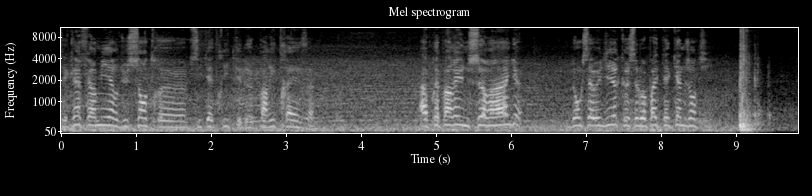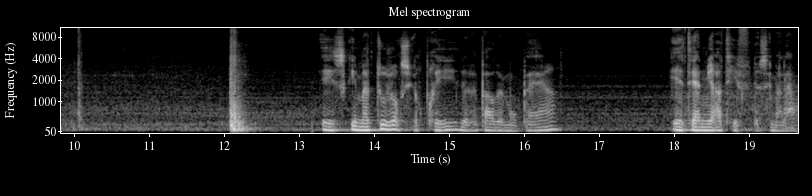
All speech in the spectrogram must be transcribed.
c'est que l'infirmière du centre euh, psychiatrique de Paris 13 a préparé une seringue, donc ça veut dire que ça ne doit pas être quelqu'un de gentil. Et ce qui m'a toujours surpris de la part de mon père, il était admiratif de ces malades.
